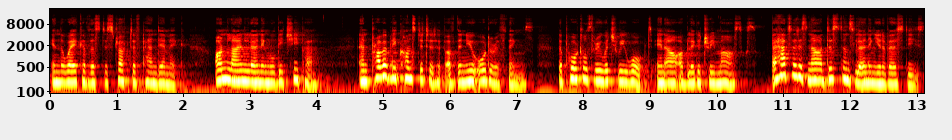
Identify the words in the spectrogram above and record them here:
in the wake of this destructive pandemic, online learning will be cheaper and probably constitutive of the new order of things, the portal through which we walked in our obligatory masks. Perhaps it is now distance learning universities,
